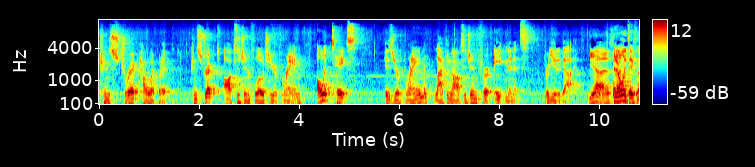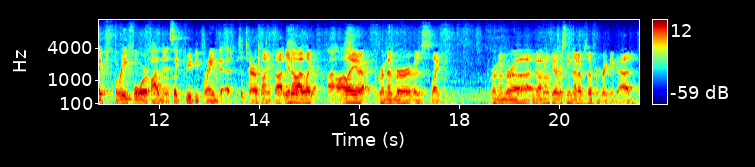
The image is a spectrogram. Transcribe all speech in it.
constrict. How do I put it? Constrict oxygen flow to your brain. All it takes is your brain lacking oxygen for eight minutes for you to die. yeah, And it only takes like three, four, or five minutes, like for you to be brain dead. It's a terrifying thought. You know, I like. I, all I remember it was like. Remember, uh, I don't know if you ever seen that episode from Breaking Bad.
